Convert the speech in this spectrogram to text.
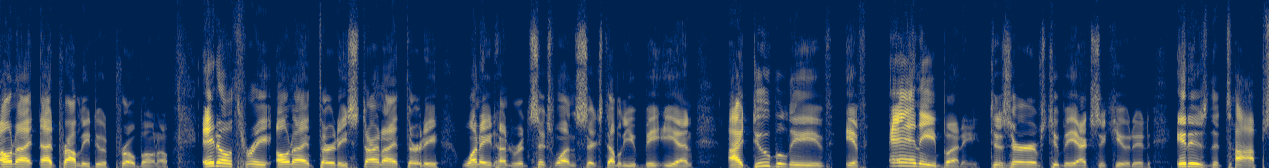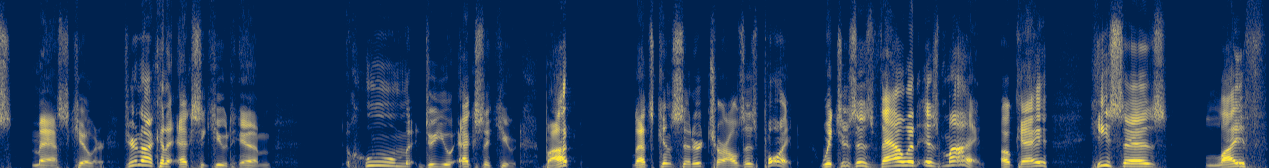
09, I'd probably do it pro bono. 803 0930, star 930, 1 800 616 WBEN. I do believe if anybody deserves to be executed, it is the Tops mass killer. If you're not going to execute him, whom do you execute? But let's consider Charles's point, which is as valid as mine, okay? He says life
